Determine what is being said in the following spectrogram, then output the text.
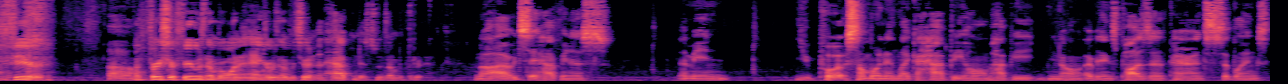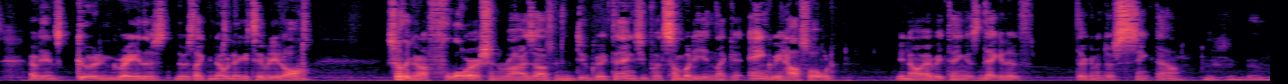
fear. I'm Oh. pretty sure fear was number one, and anger was number two, and then happiness was number three. No, I would say happiness. I mean, you put someone in like a happy home, happy, you know, everything's positive, parents, siblings, everything's good and great. There's there's like no negativity at all. Sure, they're gonna flourish and rise up and do great things. You put somebody in like an angry household, you know, everything is negative. They're gonna just sink down, mm-hmm.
